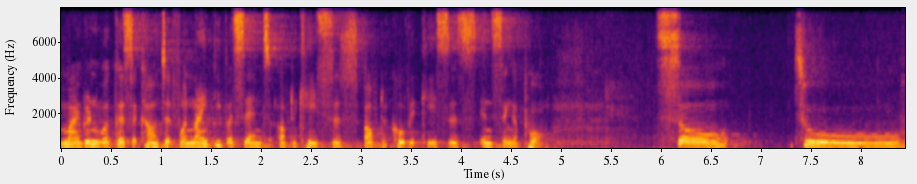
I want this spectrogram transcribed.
migrant workers accounted for 90% of the cases, of the COVID cases in Singapore. So, to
